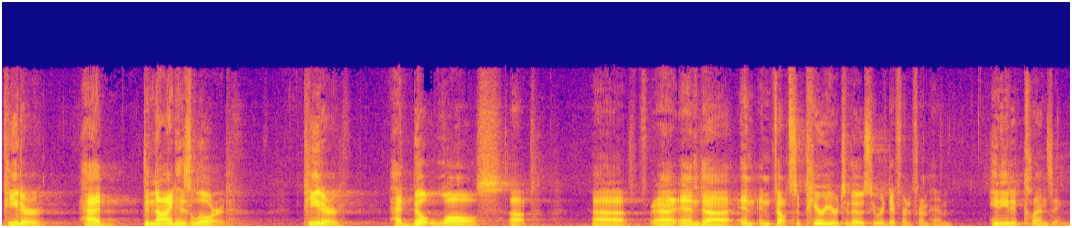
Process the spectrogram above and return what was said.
Peter had denied his Lord. Peter had built walls up uh, uh, and, uh, and, and felt superior to those who were different from him. He needed cleansing.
